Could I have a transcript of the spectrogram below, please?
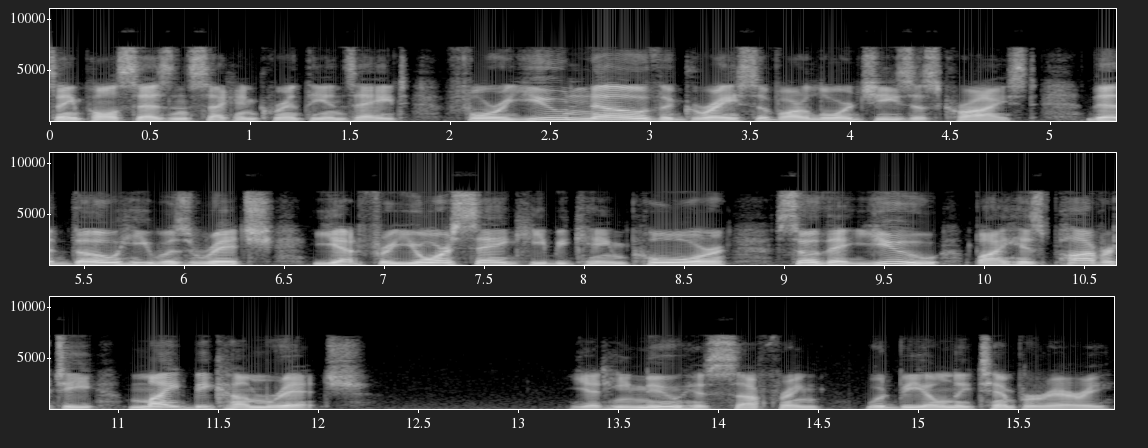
St. Paul says in 2 Corinthians 8, For you know the grace of our Lord Jesus Christ, that though he was rich, yet for your sake he became poor, so that you by his poverty might become rich. Yet he knew his suffering would be only temporary.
